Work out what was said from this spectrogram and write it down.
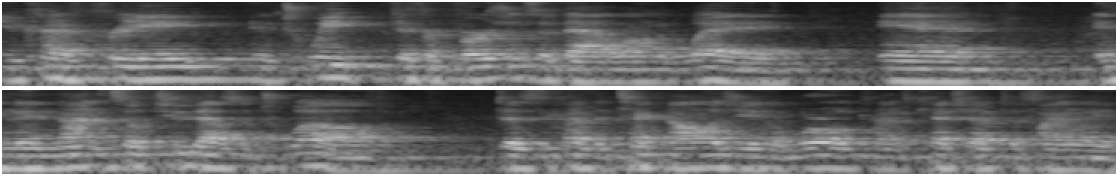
you kind of create and tweak different versions of that along the way, and and then not until 2012 does the kind of the technology in the world kind of catch up to finally,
